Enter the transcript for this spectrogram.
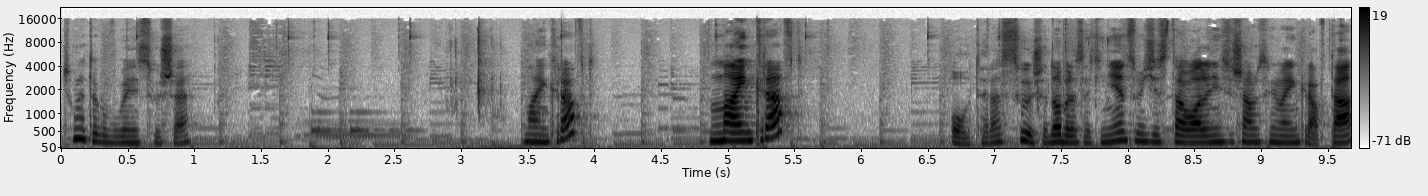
Czemu ja tego w ogóle nie słyszę? Minecraft? Minecraft? O, teraz słyszę. Dobra, słuchajcie, nie wiem co mi się stało, ale nie słyszałam sobie Minecrafta.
